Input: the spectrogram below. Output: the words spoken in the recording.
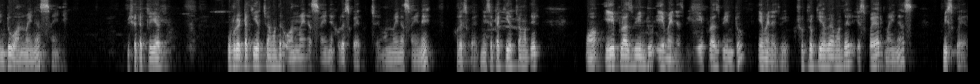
into one minus sine A বিষয়টা ক্লিয়ার উপরেরটা কি হচ্ছে? আমাদের one minus sine A whole square হচ্ছে। One minus sine A whole square নিচেরটা কি হচ্ছে আমাদের? A plus B into A minus B A plus B into A minus B সূত্র কি হবে আমাদের? স্কোয়ার মাইনাস বি স্কোয়ার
